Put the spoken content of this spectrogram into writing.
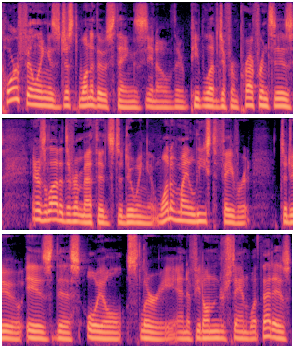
pore filling is just one of those things, you know, there people have different preferences and there's a lot of different methods to doing it. One of my least favorite to do is this oil slurry. And if you don't understand what that is,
